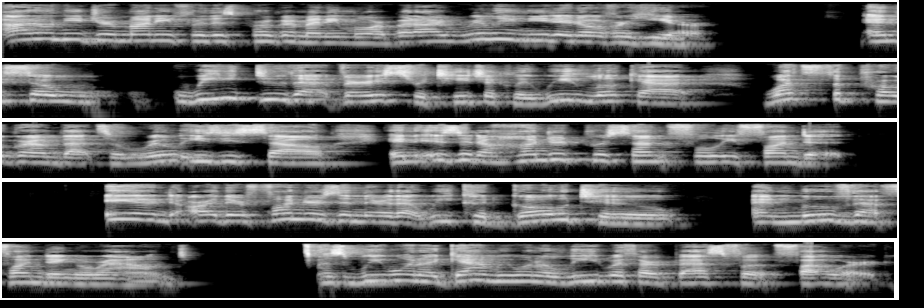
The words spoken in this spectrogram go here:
I don't need your money for this program anymore, but I really need it over here. And so we do that very strategically. We look at what's the program that's a real easy sell and is it 100% fully funded? And are there funders in there that we could go to and move that funding around? Because we want to, again, we want to lead with our best foot forward.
